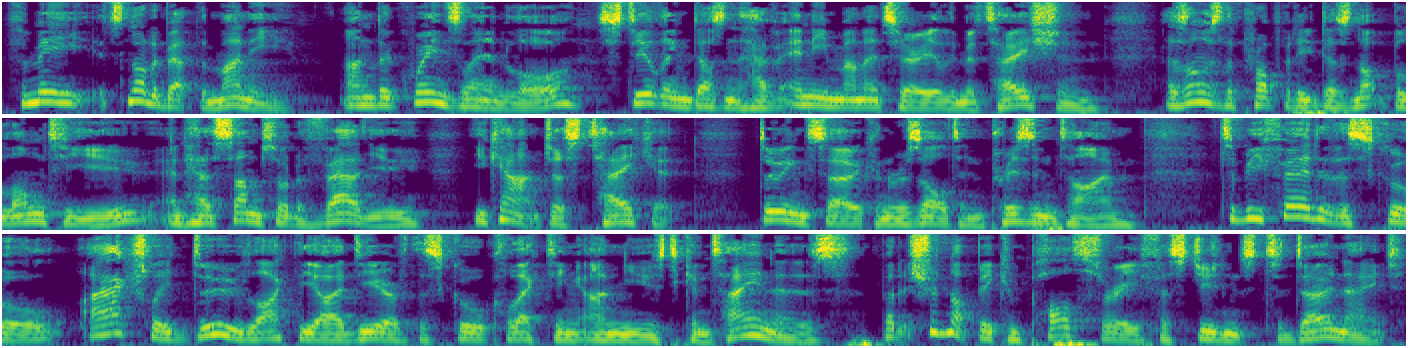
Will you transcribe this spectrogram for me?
For me, it's not about the money. Under Queensland law, stealing doesn't have any monetary limitation. As long as the property does not belong to you and has some sort of value, you can't just take it. Doing so can result in prison time. To be fair to the school, I actually do like the idea of the school collecting unused containers, but it should not be compulsory for students to donate.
